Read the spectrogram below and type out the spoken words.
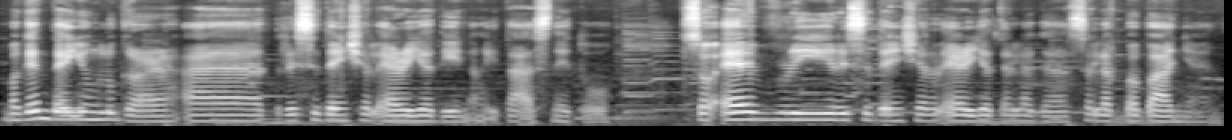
Maganda yung lugar at residential area din ang itaas nito. So, every residential area talaga sa lagbaba niyan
